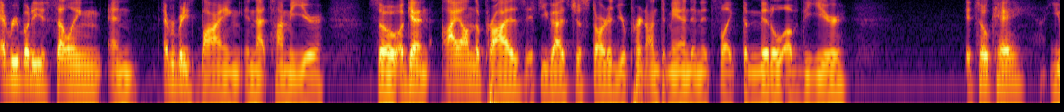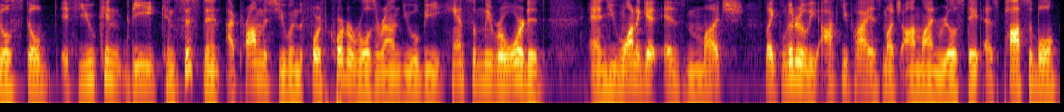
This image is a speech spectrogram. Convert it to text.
everybody's selling and everybody's buying in that time of year. So again, eye on the prize. If you guys just started your print on demand and it's like the middle of the year, it's okay. You'll still if you can be consistent, I promise you when the fourth quarter rolls around, you will be handsomely rewarded and you want to get as much like literally occupy as much online real estate as possible.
